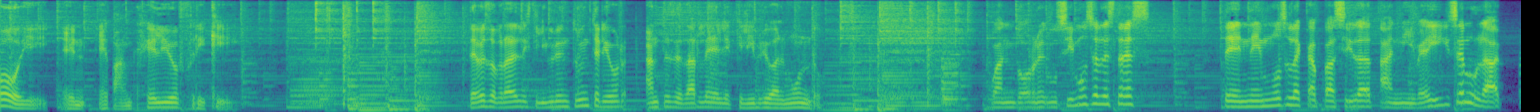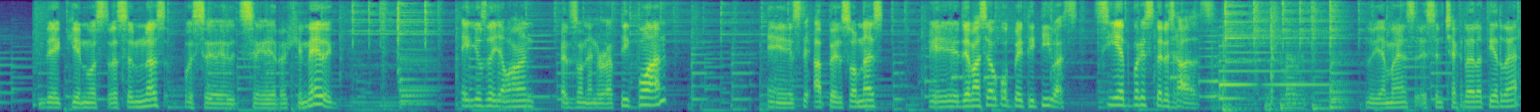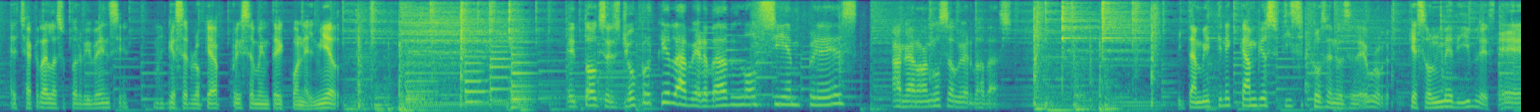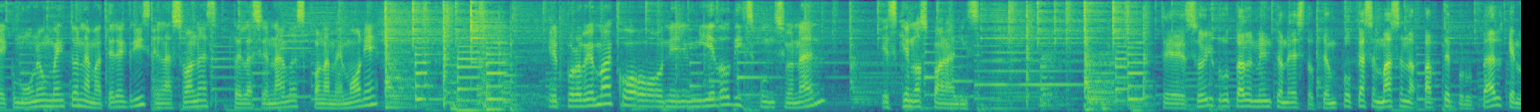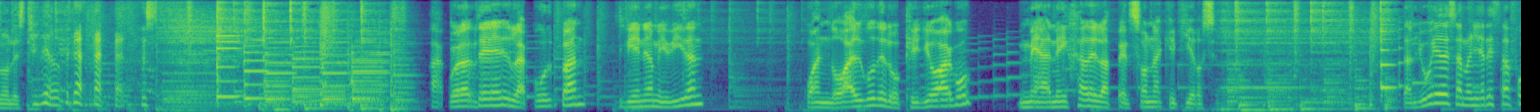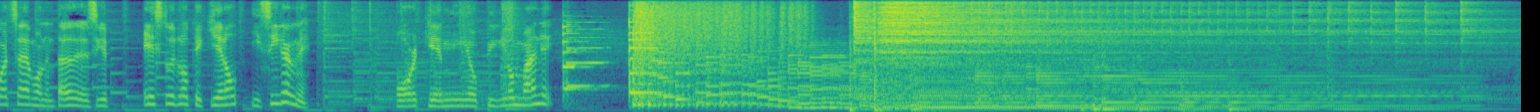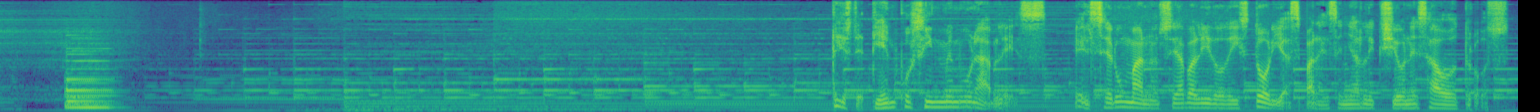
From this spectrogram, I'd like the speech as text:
Hoy en Evangelio Friki. Debes lograr el equilibrio en tu interior antes de darle el equilibrio al mundo. Cuando reducimos el estrés, tenemos la capacidad a nivel celular de que nuestras células pues se, regeneren. Ellos le llamaban personalidad tipo 1 este, a personas eh, demasiado competitivas, siempre estresadas. Lo llama es, es el chakra de la tierra, el chakra de la supervivencia, que se bloquea precisamente con el miedo. Entonces, yo creo que la verdad no siempre es agarrarnos a verdades. Y también tiene cambios físicos en el cerebro que son medibles, eh, como un aumento en la materia gris en las zonas relacionadas con la memoria. El problema con el miedo disfuncional es que nos paraliza. Soy brutalmente honesto, te enfocas más en la parte brutal que en la honestidad. Acuérdate, la culpa viene a mi vida cuando algo de lo que yo hago me aleja de la persona que quiero ser. Yo voy a desarrollar esta fuerza de voluntad de decir, esto es lo que quiero y síganme, porque mi opinión vale. Desde tiempos inmemorables, el ser humano se ha valido de historias para enseñar lecciones a otros.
